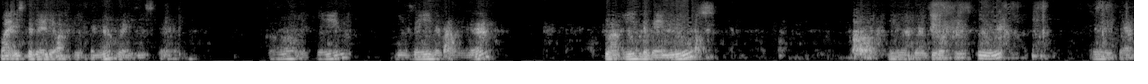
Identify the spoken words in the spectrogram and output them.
What is the value of internal resistance? So again, using the formula, plug in the values. Mm-hmm. Here 0.2, and we get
